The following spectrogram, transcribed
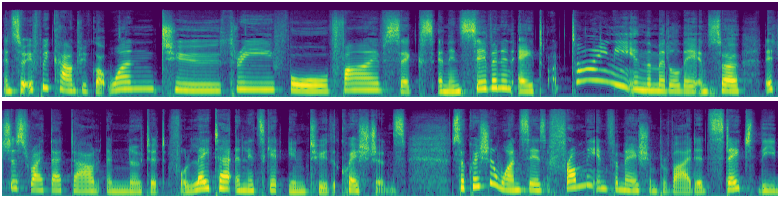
And so if we count, we've got one, two, three, four, five, six, and then seven and eight are tiny in the middle there. And so let's just write that down and note it for later. And let's get into the questions. So question one says, from the information provided, state the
